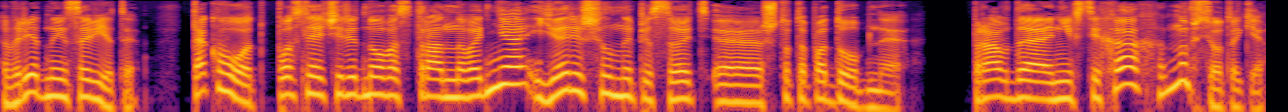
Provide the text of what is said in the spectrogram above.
«Вредные советы». Так вот, после очередного странного дня я решил написать э, что-то подобное. Правда, не в стихах, но все-таки.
